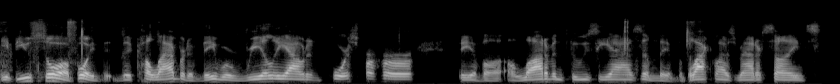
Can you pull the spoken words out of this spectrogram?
if you saw, boy, the, the collaborative, they were really out in force for her. They have a, a lot of enthusiasm. They have the Black Lives Matter signs.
